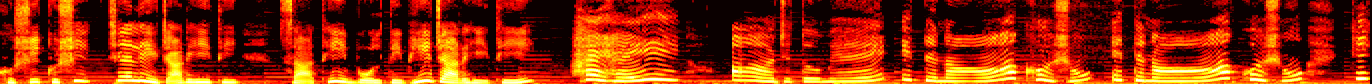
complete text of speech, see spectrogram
खुशी खुशी चली जा रही थी, साथ ही बोलती भी जा रही थी, हाय हाय, आज तो मैं इतना खुश हूँ, इतना खुश हूँ कि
